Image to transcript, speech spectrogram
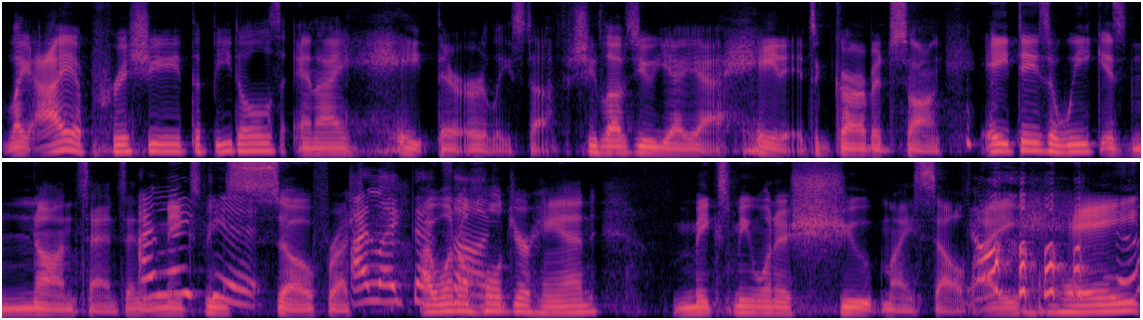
like I appreciate the Beatles and I hate their early stuff. She loves you, yeah, yeah. I hate it. It's a garbage song. Eight days a week is nonsense, and it I makes like me it. so fresh. I like that I want to song. hold your hand. Makes me want to shoot myself. I hate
